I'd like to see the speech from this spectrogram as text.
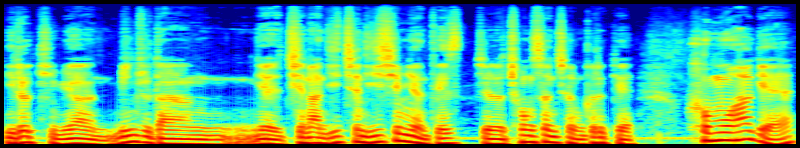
일으키면 민주당의 지난 2020년 대, 저 총선처럼 그렇게 허무하게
